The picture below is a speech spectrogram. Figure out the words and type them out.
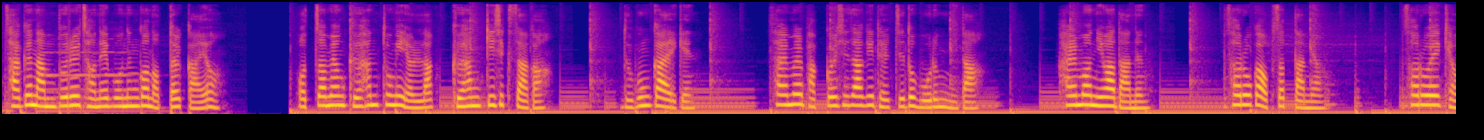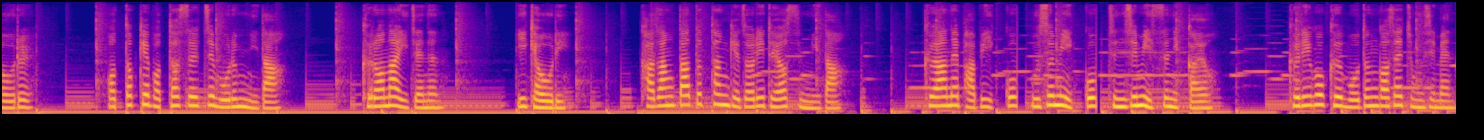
작은 안부를 전해보는 건 어떨까요? 어쩌면 그 한 통의 연락, 그 한 끼 식사가 누군가에겐 삶을 바꿀 시작이 될지도 모릅니다. 할머니와 나는 서로가 없었다면 서로의 겨울을 어떻게 버텼을지 모릅니다. 그러나 이제는 이 겨울이 가장 따뜻한 계절이 되었습니다. 그 안에 밥이 있고 웃음이 있고 진심이 있으니까요. 그리고 그 모든 것의 중심엔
